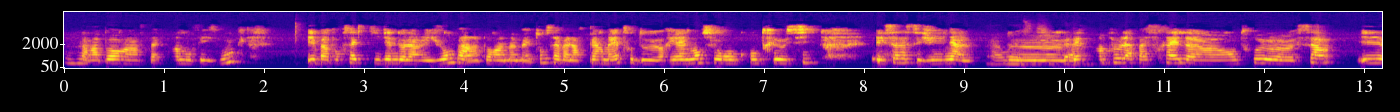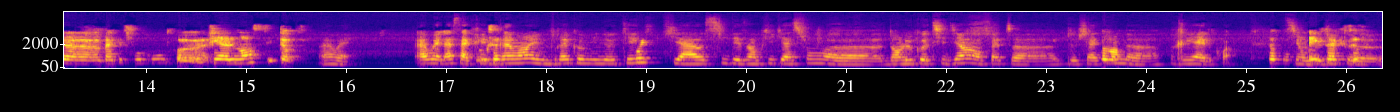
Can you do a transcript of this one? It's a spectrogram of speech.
mhm. par rapport à Instagram ou Facebook. Et bah pour celles qui viennent de la région, par rapport à Mamaton, ça va leur permettre de réellement se rencontrer aussi. Et ça, c'est génial. Ah d'être un peu la passerelle euh, entre euh, ça et euh, bah, qu'elles se rencontrent réellement, c'est top. Ah ouais. Ah ouais, là, ça crée vraiment une vraie communauté qui a aussi des implications dans le quotidien, en fait, de chacune réelle, quoi. Si on, peut dire que,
